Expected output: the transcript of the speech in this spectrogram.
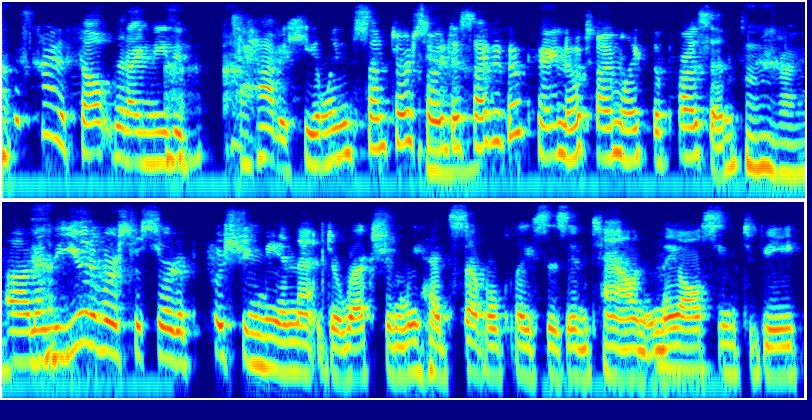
always kind of felt that I needed to have a healing center. So. I decided, okay, no time like the present. Mm, right. Um, and the universe was sort of pushing me in that direction. We had several places in town, and they all mm. seemed to be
